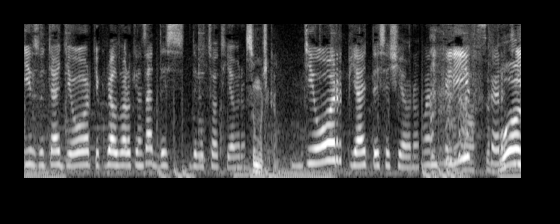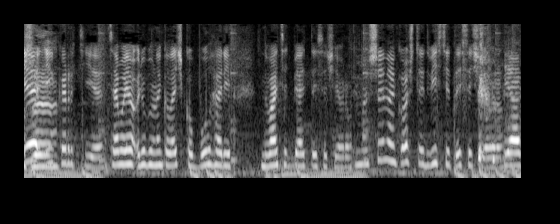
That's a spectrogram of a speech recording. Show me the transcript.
І взуття Dior, я купляла два роки назад, десь 900 євро. Сумочка. Dior 5 тисяч євро. Ван Кліф, Це Cartier Боже! і Cartier. Це моє улюблене колечко в Булгарі. 25 тисяч євро. Машина коштує 200 тисяч євро. Я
